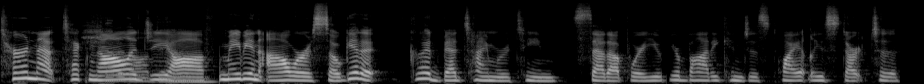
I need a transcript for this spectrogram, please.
turn that technology off maybe an hour or so. Get a good bedtime routine set up where you your body can just quietly start to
